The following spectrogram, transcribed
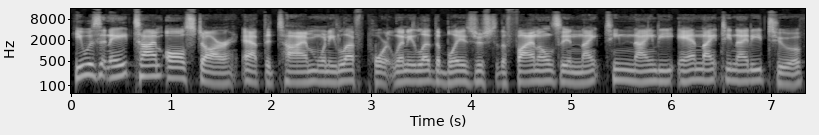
he was an eight time All Star at the time when he left Portland. He led the Blazers to the finals in 1990 and 1992. Of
